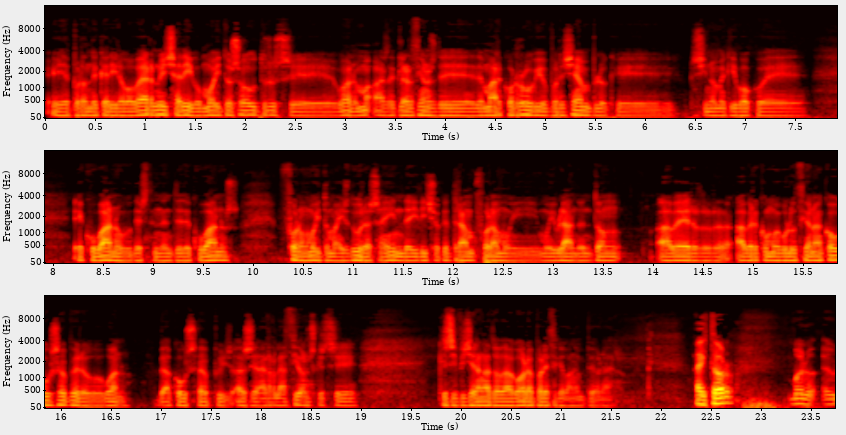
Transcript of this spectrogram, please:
eh, por onde quer ir o goberno e xa digo, moitos outros eh, bueno, as declaracións de, de Marco Rubio por exemplo, que se non me equivoco é, é cubano, descendente de cubanos foron moito máis duras aínda e dixo que Trump fora moi, moi blando entón, a ver, a ver como evoluciona a cousa pero, bueno, a cousa, pois, as, as relacións que se que se fixeran a todo agora parece que van a empeorar. Aitor? Bueno, eu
